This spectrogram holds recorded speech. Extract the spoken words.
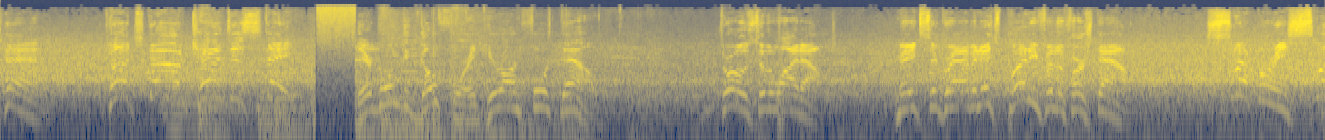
10. Touchdown, Kansas State. They're going to go for it here on fourth down. Throws to the wideout. Makes the grab, and it's plenty for the first down. Slippery slide,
